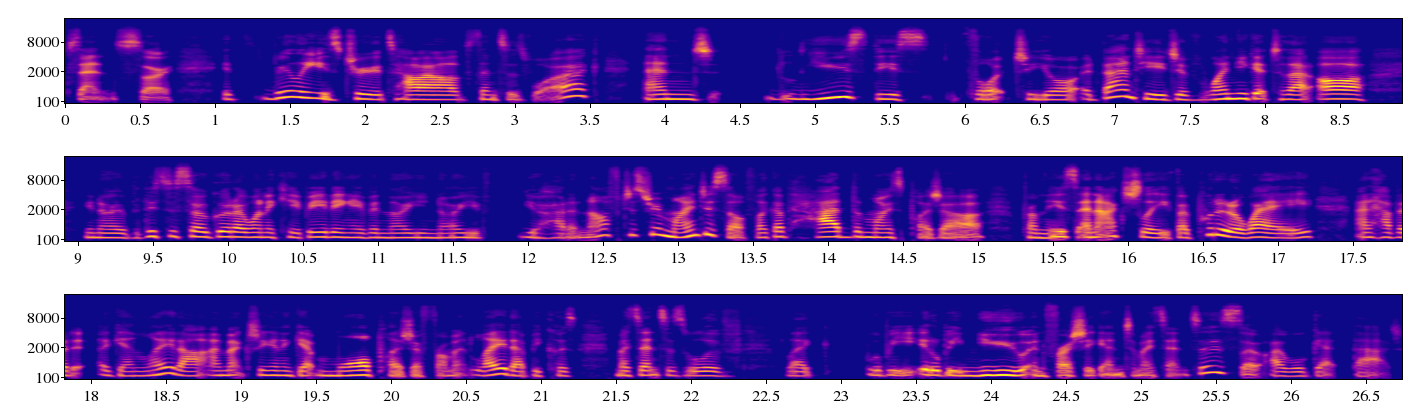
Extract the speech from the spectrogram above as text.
sense. So it really is true it's how our senses work and use this thought to your advantage of when you get to that oh you know this is so good i want to keep eating even though you know you've you had enough just remind yourself like i've had the most pleasure from this and actually if i put it away and have it again later i'm actually going to get more pleasure from it later because my senses will have like will be it'll be new and fresh again to my senses so i will get that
